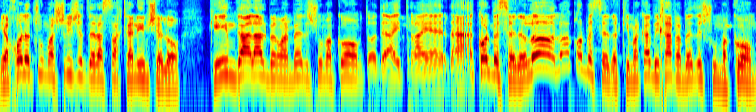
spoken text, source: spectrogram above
יכול להיות שהוא משריש את זה לשחקנים שלו, כי אם גל אלברמן באיזשהו מקום, אתה יודע, התראיין, אה, הכל בסדר. לא, לא הכל בסדר, כי מכבי חיפה באיזשהו מקום,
